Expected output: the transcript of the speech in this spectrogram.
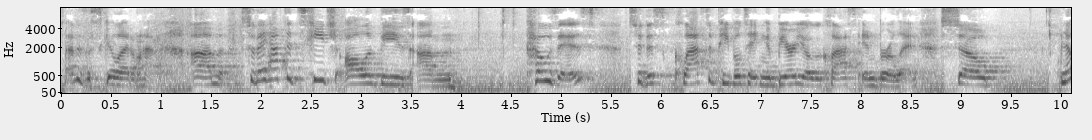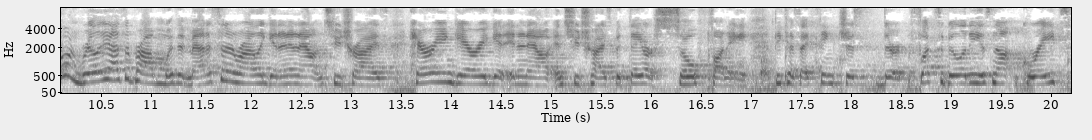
That is a skill I don't have. Um, so they have to teach all of these um, poses to this class of people taking a beer yoga class in Berlin. So no one really has a problem with it. Madison and Riley get in and out in two tries. Harry and Gary get in and out in two tries, but they are so funny because I think just their flexibility is not great,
